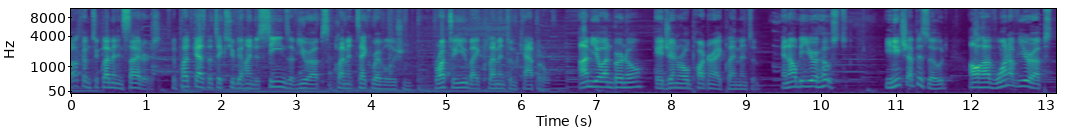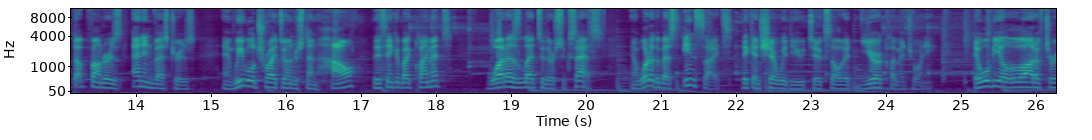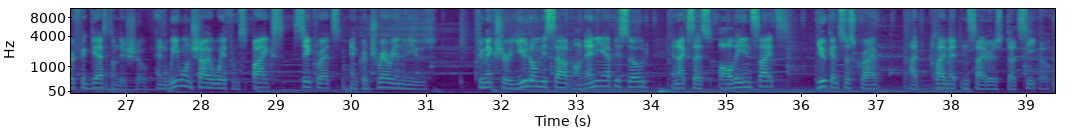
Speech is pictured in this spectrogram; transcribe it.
Welcome to Climate Insiders, the podcast that takes you behind the scenes of Europe's climate tech revolution, brought to you by Climentum Capital. I'm Johan Bernot, a general partner at Climentum, and I'll be your host. In each episode, I'll have one of Europe's top founders and investors, and we will try to understand how they think about climate, what has led to their success, and what are the best insights they can share with you to accelerate your climate journey. There will be a lot of terrific guests on this show, and we won't shy away from spikes, secrets, and contrarian views. To make sure you don't miss out on any episode and access all the insights, you can subscribe at climateinsiders.co.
